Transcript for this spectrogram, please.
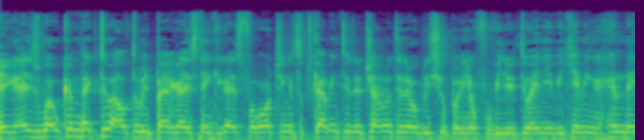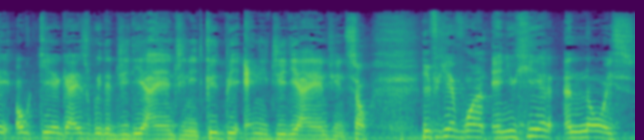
Hey guys, welcome back to Auto Repair guys. Thank you guys for watching and subscribing to the channel. Today will be super helpful video to any of you having a Hyundai or Kia guys with a GDI engine. It could be any GDI engine. So if you have one and you hear a noise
